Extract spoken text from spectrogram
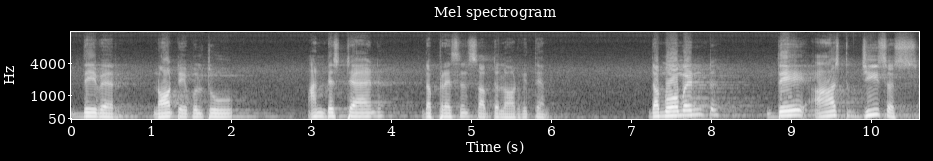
they were not able to understand the presence of the Lord with them. The moment they asked Jesus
